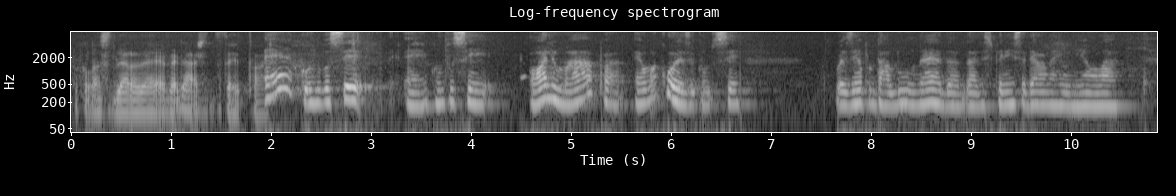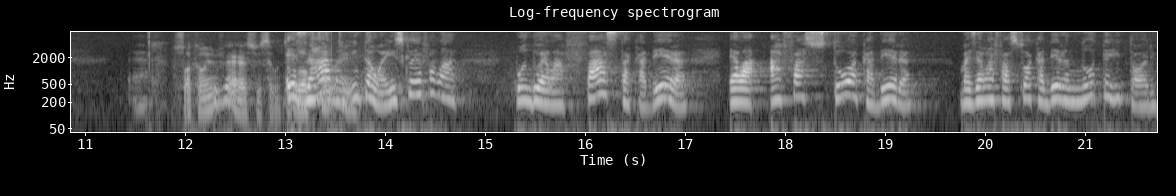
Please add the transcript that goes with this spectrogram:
Porque o lance dela é verdade, do território. É, quando você, é, quando você olha o mapa, é uma coisa. Quando você, o exemplo da Lu, né, da, da experiência dela na reunião lá. Só que é o inverso, isso é muito Exato, então, é isso que eu ia falar. Quando ela afasta a cadeira, ela afastou a cadeira, mas ela afastou a cadeira no território.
